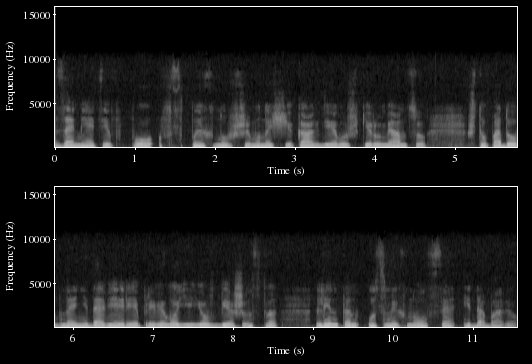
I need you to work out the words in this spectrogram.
Заметив по вспыхнувшему на щеках девушки румянцу, что подобное недоверие привело ее в бешенство, Линтон усмехнулся и добавил.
